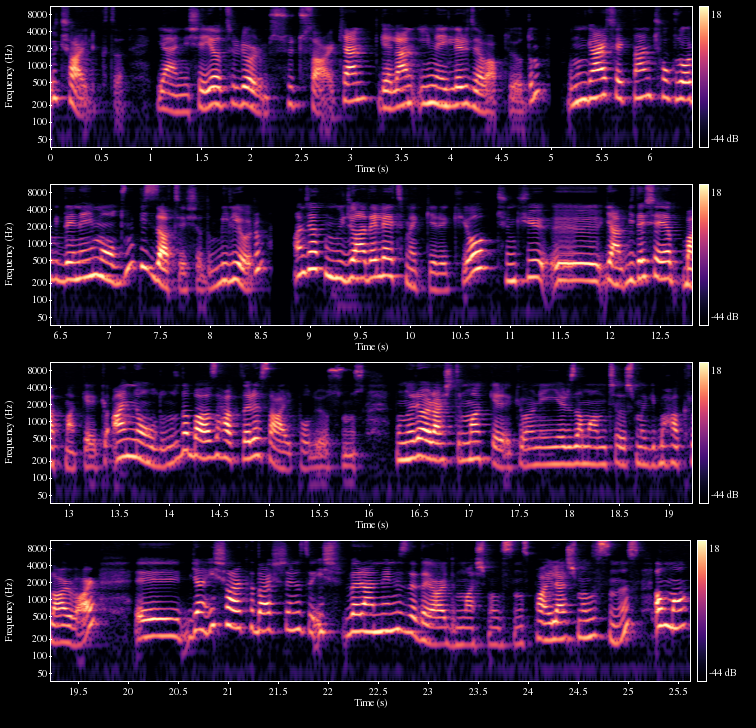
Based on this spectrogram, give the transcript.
3 aylıktı. Yani şeyi hatırlıyorum süt sağarken gelen e-mailleri cevaplıyordum. Bunun gerçekten çok zor bir deneyim olduğunu bizzat yaşadım biliyorum. Ancak mücadele etmek gerekiyor. Çünkü e, yani bir de şeye bakmak gerekiyor. Anne olduğunuzda bazı haklara sahip oluyorsunuz. Bunları araştırmak gerekiyor. Örneğin yarı zamanlı çalışma gibi haklar var. E, yani iş arkadaşlarınız ve iş verenlerinizle de yardımlaşmalısınız, paylaşmalısınız. Ama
